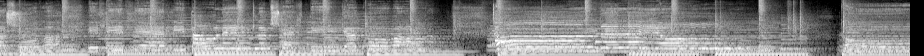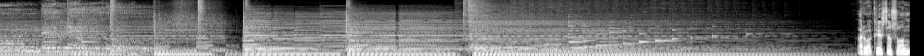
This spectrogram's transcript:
vilja sofa. Við hlið þér í dálitlum svertingja kofa Örvar Kristjánsson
